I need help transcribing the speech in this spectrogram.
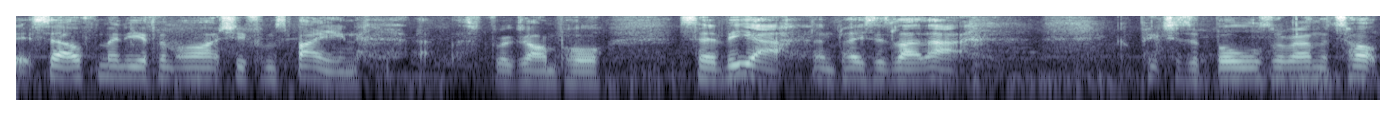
itself, many of them are actually from Spain. For example, Sevilla and places like that. Got pictures of bulls around the top.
